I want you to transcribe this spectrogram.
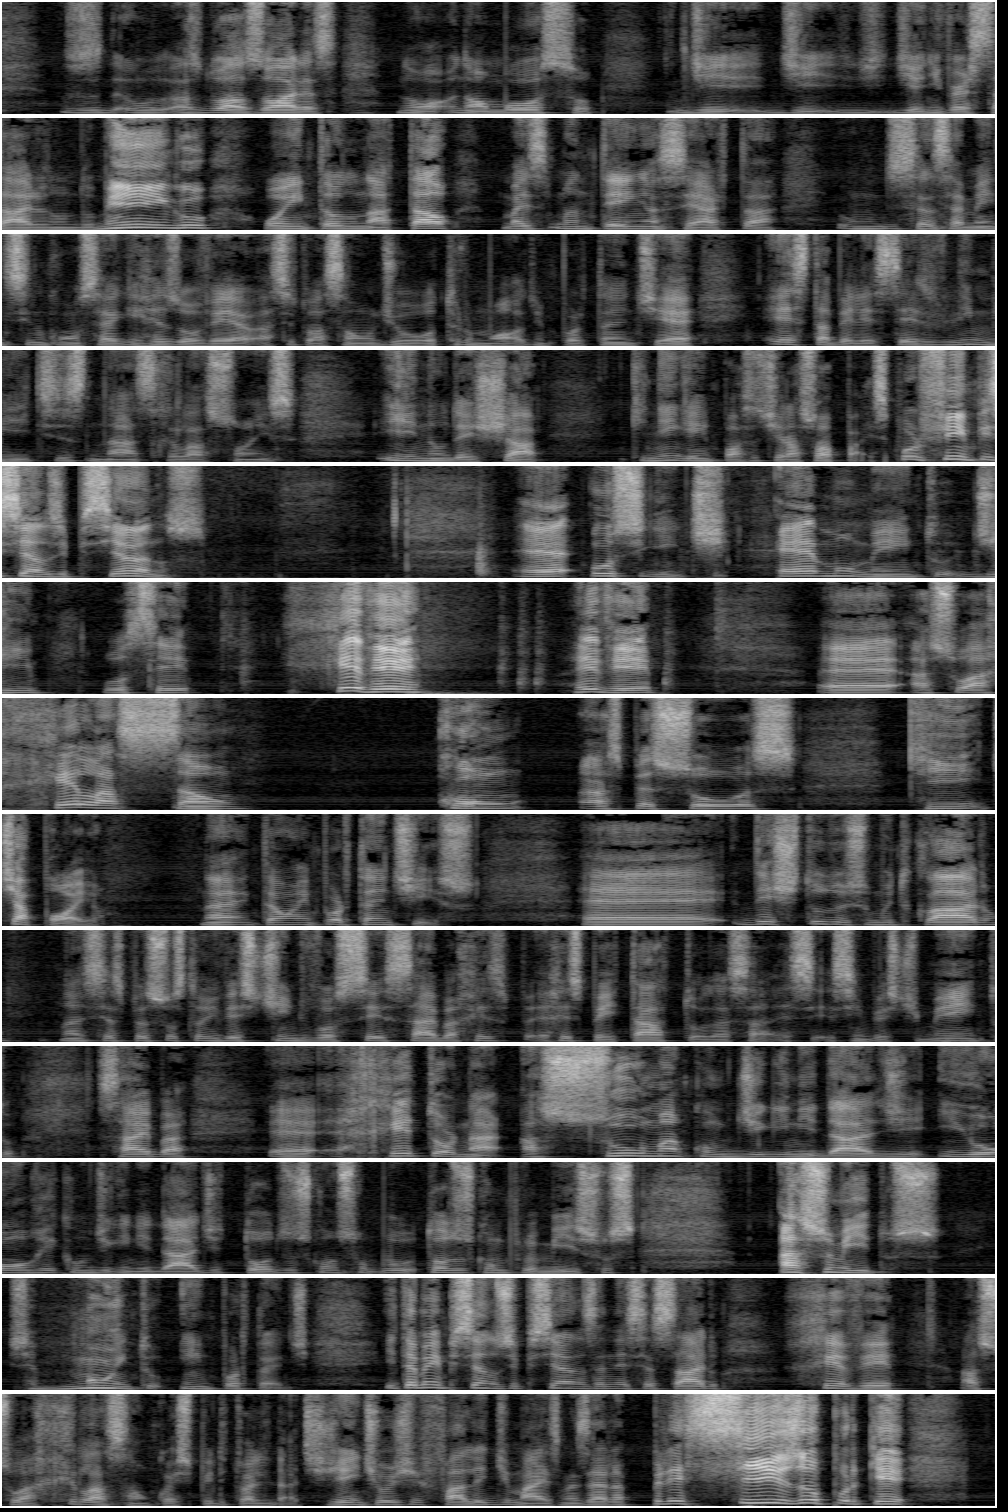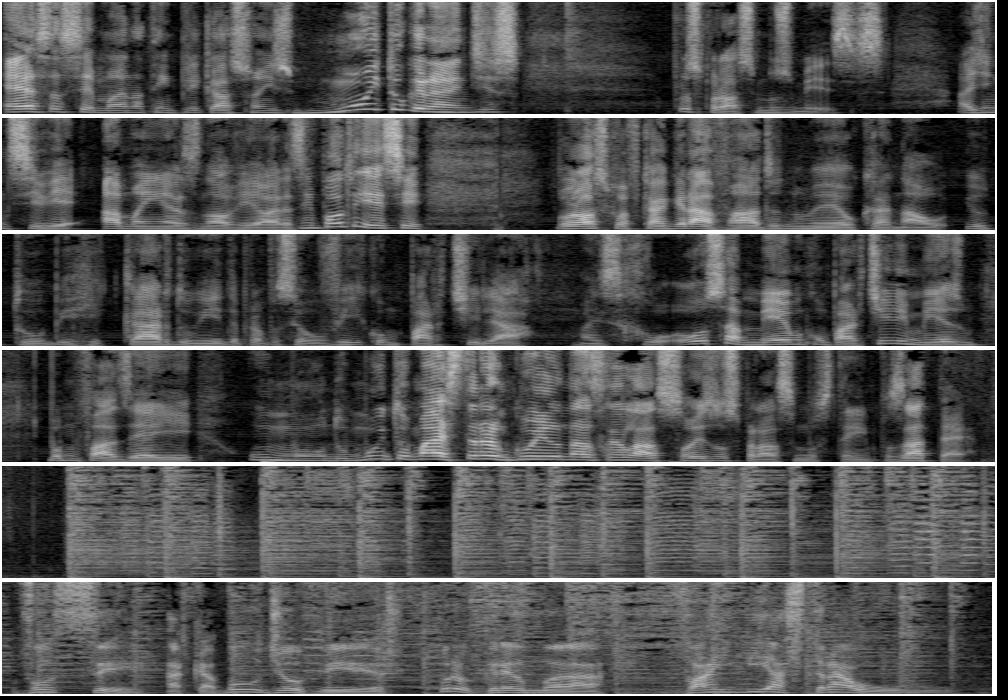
as duas horas no, no almoço de, de, de, aniversário no domingo ou então no Natal, mas mantenha certa um distanciamento se não consegue resolver a situação de outro modo. O importante é estabelecer limites nas relações e não deixar que ninguém possa tirar sua paz. Por fim, piscianos e piscianos, é o seguinte: é momento de você rever, rever é, a sua relação com as pessoas que te apoiam. Né? Então é importante isso. É, deixe tudo isso muito claro. Né? Se as pessoas estão investindo em você, saiba res, respeitar todo essa, esse, esse, investimento, saiba é, retornar, assuma com dignidade e honre com dignidade todos os, todos os compromissos assumidos. Isso é muito importante. E também, piscianos e piscianas, é necessário rever a sua relação com a espiritualidade. Gente, hoje falei demais, mas era preciso porque essa semana tem implicações muito grandes para os próximos meses. A gente se vê amanhã às 9 horas em ponto e esse horóscopo vai ficar gravado no meu canal YouTube Ricardo Ida para você ouvir e compartilhar. Mas ouça mesmo, compartilhe mesmo. Vamos fazer aí um mundo muito mais tranquilo nas relações nos próximos tempos. Até! Você acabou de ouvir programa Vibe Astral.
